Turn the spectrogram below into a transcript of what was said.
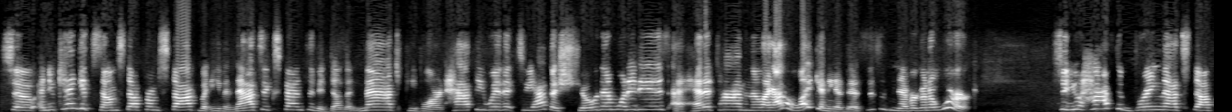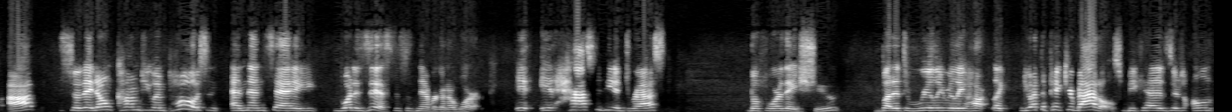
So, and you can get some stuff from stock, but even that's expensive. It doesn't match. People aren't happy with it. So you have to show them what it is ahead of time. And they're like, I don't like any of this. This is never going to work. So you have to bring that stuff up so they don't come to you in post and, and then say what is this? This is never going to work. It, it has to be addressed before they shoot but it's really really hard like you have to pick your battles because there's only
